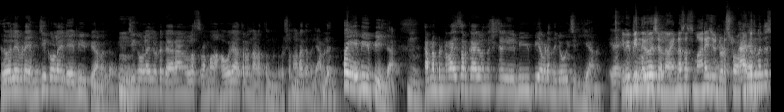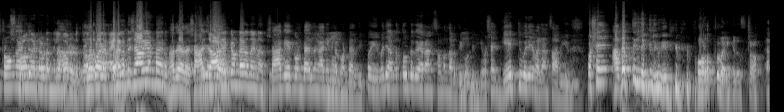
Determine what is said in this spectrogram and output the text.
ഇതുപോലെ ഇവിടെ എം ജി കോളേജിൽ എ ബി പി ആണല്ലോ. എം ജി കോളേജിലോട്ട് കയറാനുള്ള ശ്രമം അഹോരാത്രം നടത്തുന്നുണ്ട്. പക്ഷെ നടക്കുന്നില്ല. അവിടെ ഇപ്പൊ എ ബി പി ഇല്ല. കാരണം പിണറായി സർക്കാർ വന്ന ശേഷം എ ബി പി അവിടെ നിരോധിച്ചിരിക്കുകയാണ്. ഷാഖയൊക്കെ മാനേജ്മെന്റ് സ്ട്രോങ് ആയിട്ട് നിലപാടെടുത്തു. അതെ അതെ. ഉണ്ടായിരുന്ന കാര്യങ്ങളൊക്കെ ഉണ്ടായിരുന്നു. ഇപ്പൊ ഇവർ അകത്തോട്ട് കയറാൻ ശ്രമം നടത്തിക്കൊണ്ടിരിക്കും പക്ഷെ ഗേറ്റ് വരെ വരാൻ സാധിക്കും പക്ഷെ അകത്തില്ലെങ്കിലും എ ബി പി പുറത്ത് ഭയങ്കര സ്ട്രോങ്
